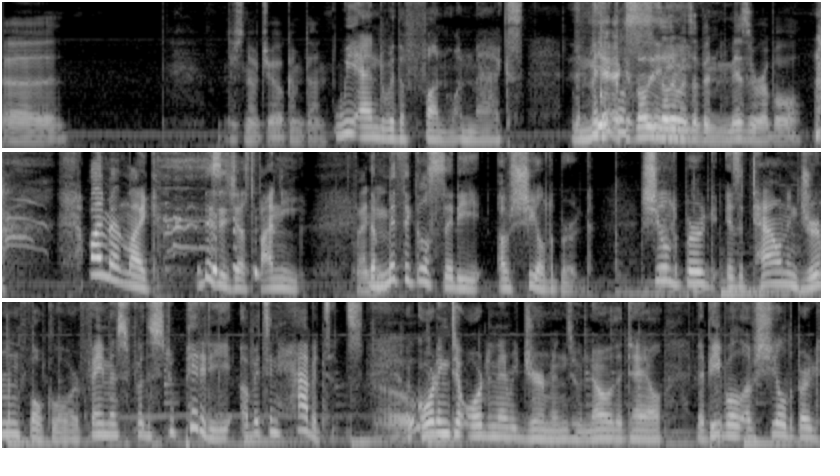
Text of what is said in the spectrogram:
uh There's no joke. I'm done. We end with a fun one, Max. The mythical Yeah, because all these city- other ones have been miserable. Well, I meant like this is just funny. Funny. The mythical city of Shieldburg. Shieldburg is a town in German folklore famous for the stupidity of its inhabitants. Oh? According to ordinary Germans who know the tale, the people of Shieldburg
